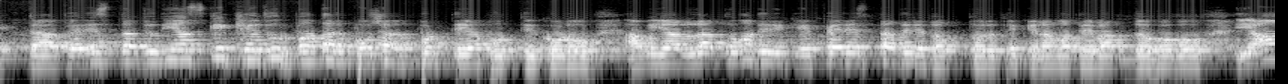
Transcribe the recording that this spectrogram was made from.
একটা ফেরেশতা যদি আজকে খেজুর পাতার পোশাক পরতে আপত্তি করো, আমি আল্লাহ তোমাদেরকে ফেরেশতাদের দপ্তর থেকে নামাতে বাধ্য হব। ইয়া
